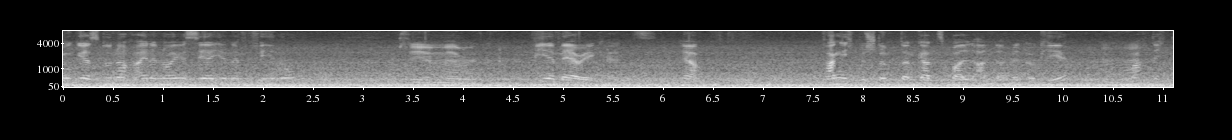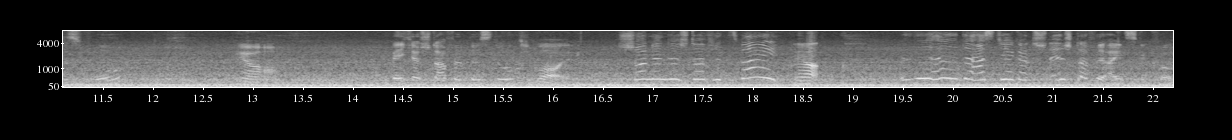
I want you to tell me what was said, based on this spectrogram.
Yogi, hast du noch eine neue Serienempfehlung? The American. The Americans. Ja. Fange ich bestimmt dann ganz bald an damit, okay? Macht dich das froh? Ja, In welcher Staffel bist du? zwei. Schon in der Staffel 2. Ja. Da hast du ja ganz schnell Staffel 1 geguckt.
